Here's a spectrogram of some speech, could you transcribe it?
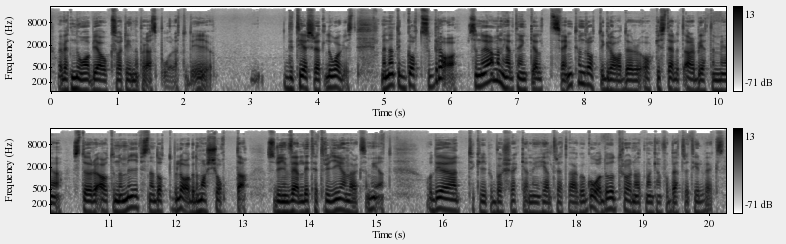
Och jag vet Nobia har också varit inne på det här spåret. Och det, är ju... det ter sig rätt logiskt. Men det har inte gått så bra. Så nu har man helt enkelt svängt 180 grader och istället arbetar med större autonomi för sina dotterbolag. Och de har 28, så det är en väldigt heterogen verksamhet. Och det tycker vi på Börsveckan är helt rätt väg att gå. Då tror jag att man kan få bättre tillväxt.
